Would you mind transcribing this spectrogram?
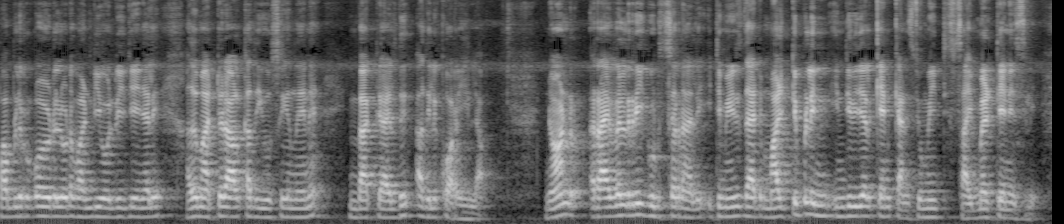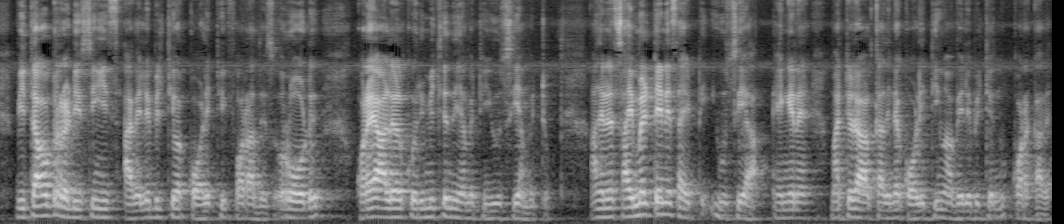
പബ്ലിക് റോഡിലൂടെ വണ്ടി ഓടിച്ച് കഴിഞ്ഞാൽ അത് മറ്റൊരാൾക്ക് അത് യൂസ് ചെയ്യുന്നതിന് ഇമ്പാക്റ്റ് ആയത് അതിൽ കുറയില്ല. നോൺ റൈവൽറി ഗുഡ്സ് പറഞ്ഞാൽ it means that multiple individual can consume it simultaneously without reducing is availability or quality for others road കുറേ ആളുകൾക്ക് ഒരുമിച്ച് എന്ത് ചെയ്യാൻ പറ്റും? യൂസ് ചെയ്യാൻ പറ്റും. അതിനെ സൈമൾട്ടേനിയസ് ആയിട്ട് യൂസ് ചെയ്യുക എങ്ങനെ? മറ്റൊരാൾക്ക് അതിന്റെ ക്വാളിറ്റിയും അവൈലബിലിറ്റി ഒന്നും കുറക്കാതെ.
